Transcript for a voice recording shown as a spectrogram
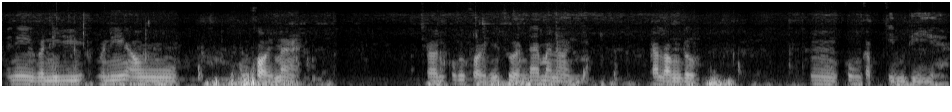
อันนี้วันนี้วันนี้เอากุ้งฝอยมา ช้อนกุ้งฝอยนี่ส่วนได้มาหน่อย ก็ลองดูอืมกุ้งกับกินดีฮะ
